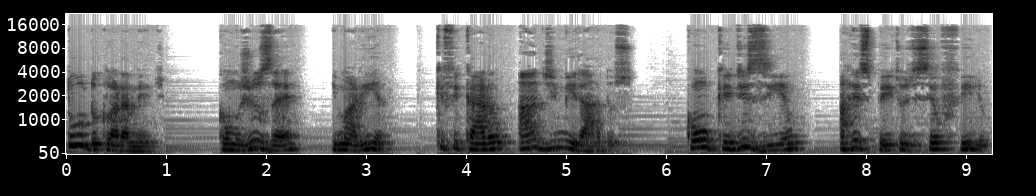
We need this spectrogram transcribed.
tudo claramente, como José e Maria, que ficaram admirados com o que diziam a respeito de seu filho.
